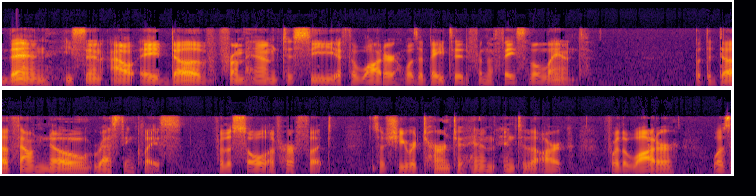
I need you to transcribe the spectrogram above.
Then he sent out a dove from him to see if the water was abated from the face of the land. But the dove found no resting place for the sole of her foot. So she returned to him into the ark, for the water was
